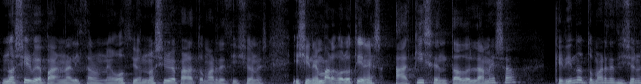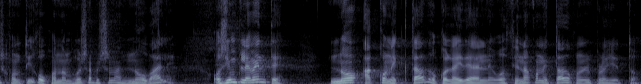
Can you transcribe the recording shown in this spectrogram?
no sirve para analizar un negocio, no sirve para tomar decisiones. Y sin embargo, lo tienes aquí sentado en la mesa queriendo tomar decisiones contigo cuando a lo mejor esa persona no vale. O simplemente no ha conectado con la idea del negocio, no ha conectado con el proyecto.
